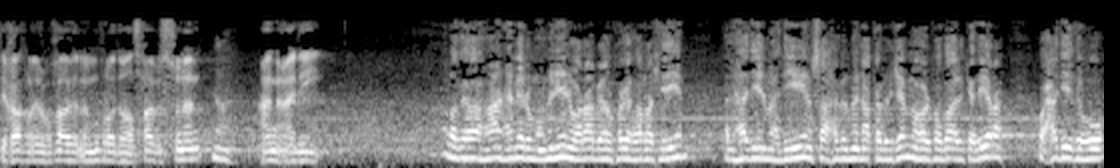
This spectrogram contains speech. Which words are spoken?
ثقة أخرجه البخاري المفرد وأصحاب السنن. نعم. عن علي. رضي الله عنه أمير المؤمنين ورابع الخلفاء الراشدين. الهادي المهديين صاحب المناقب الجمة والفضائل الكثيرة وحديثه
